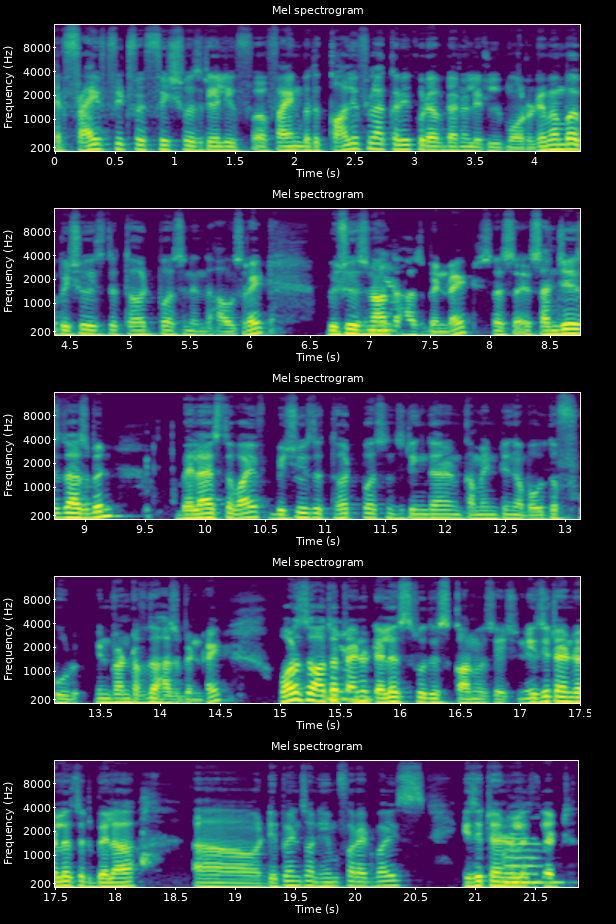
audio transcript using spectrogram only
that fried fish fish was really uh, fine, but the cauliflower curry could have done a little more. Remember, Bishu is the third person in the house, right? Bishu is not Yeah. the husband, right? So, so Sanjay is the husband, Bella is the wife, Bishu is the third person sitting there and commenting about the food in front of the husband, right? What is the author Yeah. trying to tell us through this conversation? Is he trying to tell us that Bella uh, depends on him for advice? Is it trying to tell us that Um,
